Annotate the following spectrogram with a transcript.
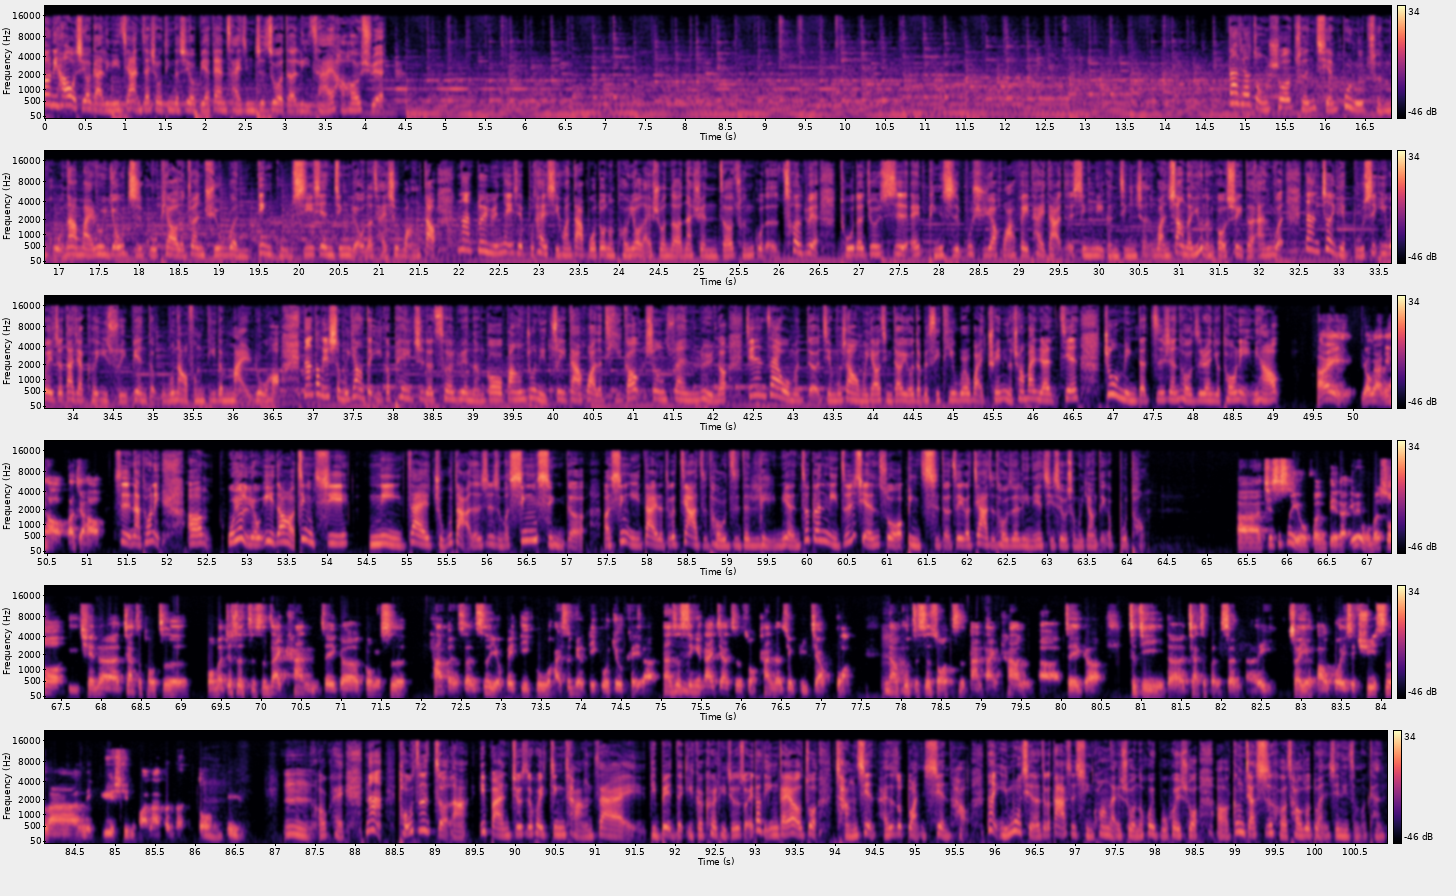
Hello，你好，我是 Yoga 林一佳，你在收听的是由 BFM 财经制作的理财好好学。总说存钱不如存股，那买入优质股票的赚取稳定股息现金流的才是王道。那对于那些不太喜欢大波动的朋友来说呢，那选择存股的策略，图的就是哎，平时不需要花费太大的心力跟精神，晚上呢又能够睡得安稳。但这也不是意味着大家可以随便的无脑逢低的买入哈。那到底什么样的一个配置的策略能够帮助你最大化的提高胜算率呢？今天在我们的节目上，我们邀请到 UWCT。Worldwide Training 的创办人兼著名的资深投资人有 Tony，你好，嗨，Yoga 你好，大家好，是那 Tony，呃，我有留意到哈，近期你在主打的是什么新型的呃新一代的这个价值投资的理念，这跟你之前所秉持的这个价值投资的理念其实有什么样的一个不同？啊、呃，其实是有分别的，因为我们说以前的价值投资，我们就是只是在看这个公司。它本身是有被低估还是没有低估就可以了，但是新一代价值所看的就比较广，嗯、那不只是说只单单看呃这个自己的价值本身而已，所以有包括一些趋势啦、领域循环啦等等很多。嗯嗯，嗯，OK，那投资者啦，一般就是会经常在 debate 的一个课题，就是说，哎，到底应该要做长线还是做短线好？那以目前的这个大势情况来说呢，会不会说呃更加适合操作短线？你怎么看？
